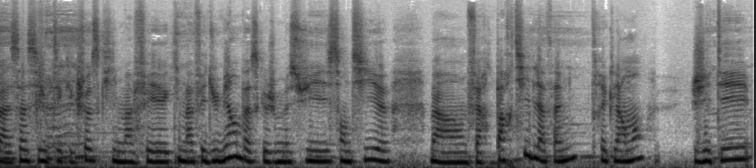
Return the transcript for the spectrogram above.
Bah ça c'était quelque chose qui m'a fait qui m'a fait du bien parce que je me suis sentie euh, ben, faire partie de la famille très clairement. J'étais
